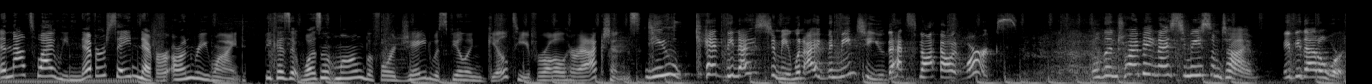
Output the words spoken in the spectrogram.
And that's why we never say never on Rewind, because it wasn't long before Jade was feeling guilty for all her actions. You can't be nice to me when I've been mean to you. That's not how it works. Well, then try being nice to me sometime. Maybe that'll work.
